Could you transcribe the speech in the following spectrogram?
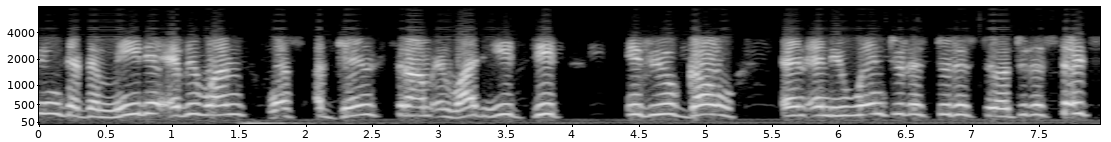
think that the media, everyone was against Trump and what he did if you go and, and he went to the to the uh, to the states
